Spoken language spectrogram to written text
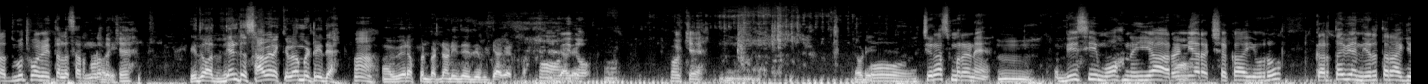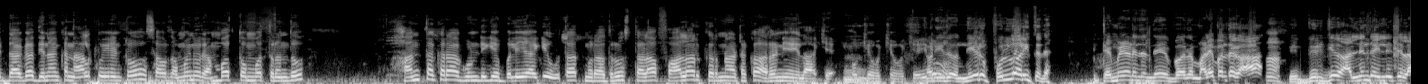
ಅದ್ಭುತವಾಗೈತಲ್ಲ ಸರ್ ನೋಡೋದಕ್ಕೆ? ಇದು ಹದಿನೆಂಟು ಸಾವಿರ ಕಿಲೋಮೀಟರ್ ಇದೆ. ಹಾ. ವೀರಪ್ಪನ ಬೆಟ್ಟ ಇದೆ ಇದು ಜಾಗ ಜಾಗ. ಓಕೆ. ನೋಡಿ. ಓ ಚಿರಸ್ಮರಣೆ. ಹ್ಮ್. ಬಿ ಸಿ ಮೋಹನಯ್ಯ ಅರಣ್ಯ ರಕ್ಷಕ ಇವರು ಕರ್ತವ್ಯ ನಿರತರಾಗಿದ್ದಾಗ ದಿನಾಂಕ ನಾಲ್ಕು ಎಂಟು ಸಾವಿರದ ಒಂಬೈನೂರ ಎಂಬತ್ತೊಂಬತ್ತರಂದು ಹಂತಕರ ಗುಂಡಿಗೆ ಬಲಿಯಾಗಿ ಹುತಾತ್ಮರಾದರು ಸ್ಥಳ ಫಾಲಾರ್ ಕರ್ನಾಟಕ ಅರಣ್ಯ ಇಲಾಖೆ. Okay okay okay. ನೋಡಿ ಇದು ನೀರು ಫುಲ್ ಹರಿತದೆ. ಬಂದ- ಮಳೆ ಬಂದಾಗ. ಈ ಬ್ರಿಡ್ಜ್ ಅಲ್ಲಿಂದ ಇಲ್ಲಿದ್ದಿಲ್ಲ.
